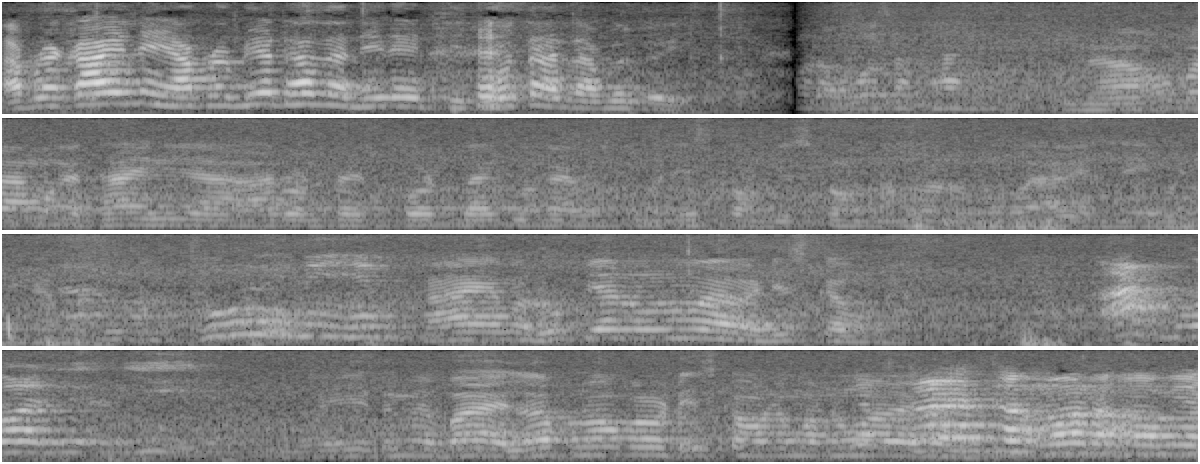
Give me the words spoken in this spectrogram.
આપણે કાંઈ નહીં આપણે બેઠા હતા નિરેટથી જોતા હતા બધું ના હું ભાઈ આમાં થાય નહીં. આ આર વન સ્પોર્ટ બાઇકમાં કાંઈ વસ્તુમાં ડિસ્કાઉન્ટ ડિસ્કાઉન્ટ નંબરનું હું આવે જ નહીં બધી થોડું નહીં એમ. એમાં રૂપિયાનું ન આવે ડિસ્કાઉન્ટ એ તમે બાય લપ ન કરો ડિસ્કાઉન્ટ એમાં ન આવે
